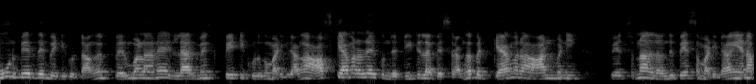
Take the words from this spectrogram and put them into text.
மூணு பேர் தான் பேட்டி கொடுத்தாங்க. பெரும்பாலான எல்லாருமே பேட்டி கொடுக்க மாட்டேங்கிறாங்க. ஆஃப் கேமராலே கொஞ்சம் டீட்டெயிலாக பேசுகிறாங்க பட் கேமரா ஆன் பண்ணி பேசணும்னா அதில் வந்து பேச மாட்டேங்கிறாங்க. ஏன்னா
